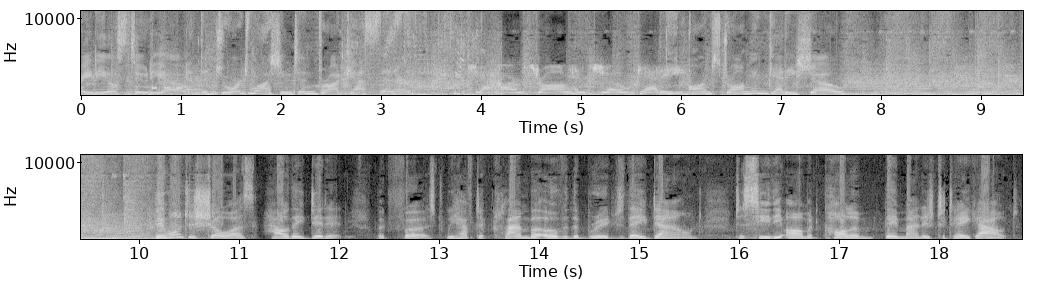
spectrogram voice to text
radio studio at the George Washington Broadcast Center. Jack Armstrong and Joe Getty. The Armstrong and Getty Show. They want to show us how they did it, but first we have to clamber over the bridge they downed to see the armored column they managed to take out.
